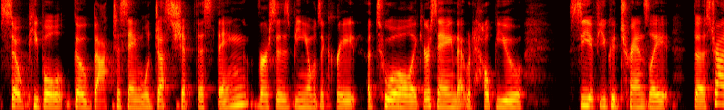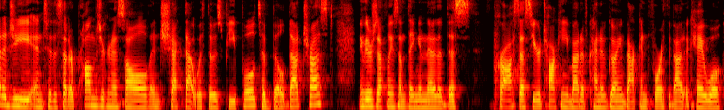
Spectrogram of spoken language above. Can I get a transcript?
so people go back to saying, well, just ship this thing versus being able to create a tool, like you're saying, that would help you see if you could translate the strategy into the set of problems you're going to solve and check that with those people to build that trust. I think there's definitely something in there that this process you're talking about of kind of going back and forth about, okay, well,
